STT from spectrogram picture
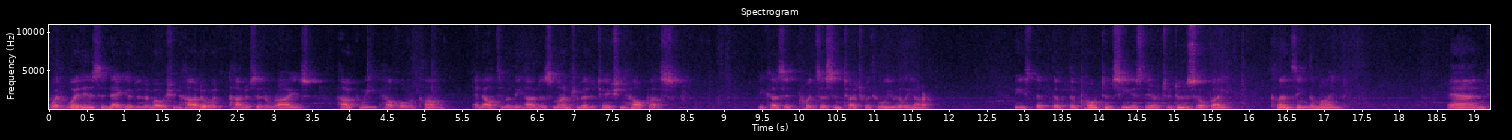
What, what is the negative emotion? How, do it, how does it arise? How can we help overcome? And ultimately, how does mantra meditation help us? Because it puts us in touch with who we really are. These, the, the, the potency is there to do so by cleansing the mind. And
